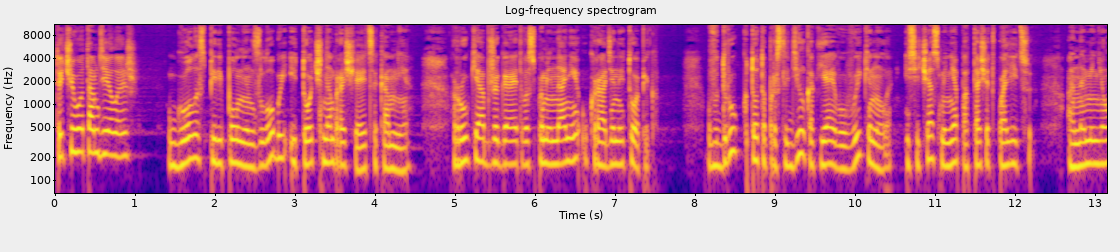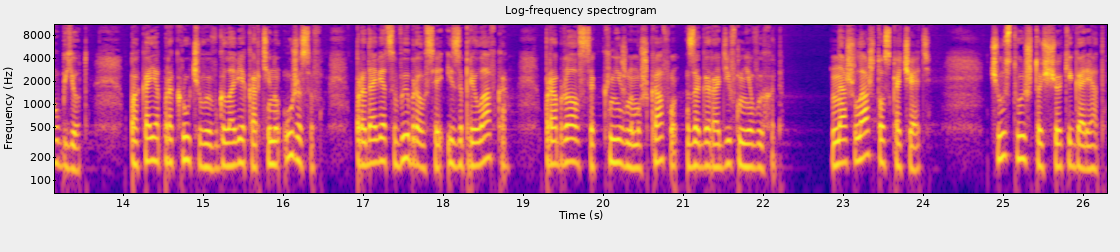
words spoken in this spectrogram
ты чего там делаешь? Голос переполнен злобой и точно обращается ко мне. Руки обжигает воспоминание украденный топик. Вдруг кто-то проследил, как я его выкинула, и сейчас меня потащат в полицию. Она меня убьет. Пока я прокручиваю в голове картину ужасов, продавец выбрался из-за прилавка, пробрался к книжному шкафу, загородив мне выход. Нашла, что скачать. Чувствую, что щеки горят.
